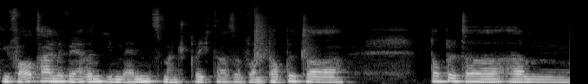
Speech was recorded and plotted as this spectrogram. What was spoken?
die Vorteile wären immens. Man spricht also von doppelter, doppelter ähm,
